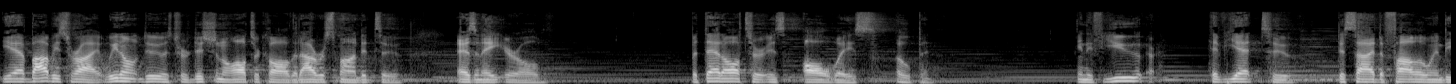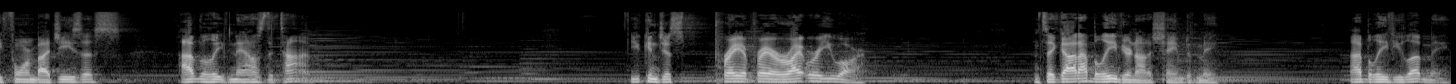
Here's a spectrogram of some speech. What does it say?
yeah, Bobby's right. We don't do a traditional altar call that I responded to as an eight year old. But that altar is always open. And if you have yet to decide to follow and be formed by Jesus, I believe now's the time. You can just pray a prayer right where you are and say, God, I believe you're not ashamed of me. I believe you love me.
